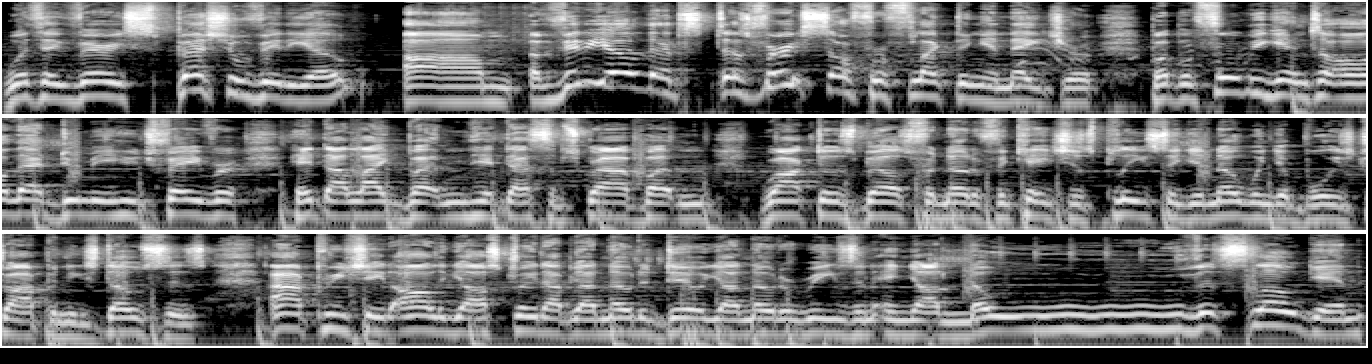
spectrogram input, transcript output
with a very special video. Um, a video that's that's very self-reflecting in nature. But before we get into all that, do me a huge favor: hit that like button, hit that subscribe button, rock those bells for notifications, please, so you know when your boy's dropping these doses. I appreciate all of y'all. Straight up, y'all know the deal, y'all know the reason, and y'all know the slogan.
